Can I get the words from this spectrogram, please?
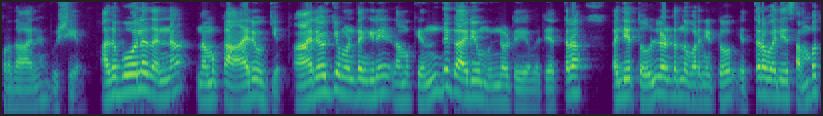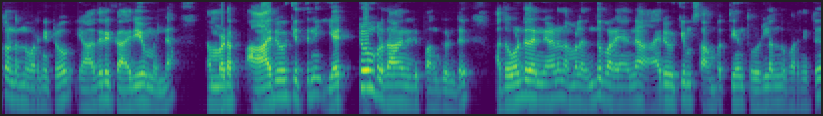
പ്രധാന വിഷയം. അതുപോലെ തന്നെ നമുക്ക് ആരോഗ്യം. ആരോഗ്യമുണ്ടെങ്കിൽ നമുക്ക് എന്ത് കാര്യവും മുന്നോട്ട് ചെയ്യാൻ പറ്റും. എത്ര വലിയ തൊഴിലുണ്ടെന്ന് പറഞ്ഞിട്ടോ എത്ര വലിയ സമ്പത്തുണ്ടെന്ന് പറഞ്ഞിട്ടോ യാതൊരു കാര്യവുമില്ല. നമ്മുടെ ആരോഗ്യത്തിന് ഏറ്റവും പ്രധാന ഒരു പങ്കുണ്ട്. അതുകൊണ്ട് തന്നെയാണ് നമ്മൾ എന്ത് പറയാനാ ആരോഗ്യം സാമ്പത്തികം തൊഴിലെന്ന് പറഞ്ഞിട്ട്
